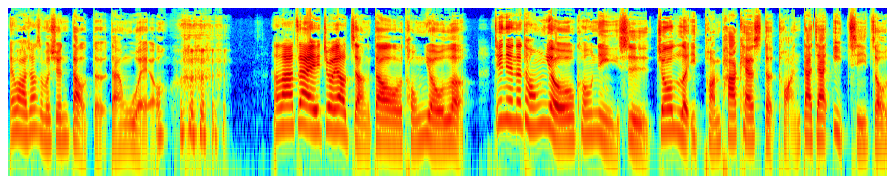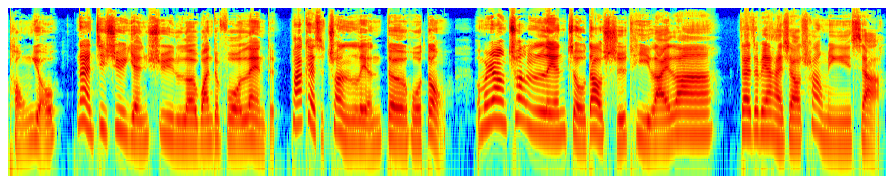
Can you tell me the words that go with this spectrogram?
哎，我好像什么宣导的单位哦。好啦，再就要讲到同游了。今年的同游 c o n y 是揪了一团 Podcast 的团，大家一起走同游。那继续延续了 Wonderful Land Podcast 串联的活动，我们让串联走到实体来啦。在这边还是要唱明一下，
